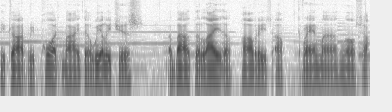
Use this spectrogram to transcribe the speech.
he got report by the villagers about the life of poverty of Grandma Ngor Sok.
